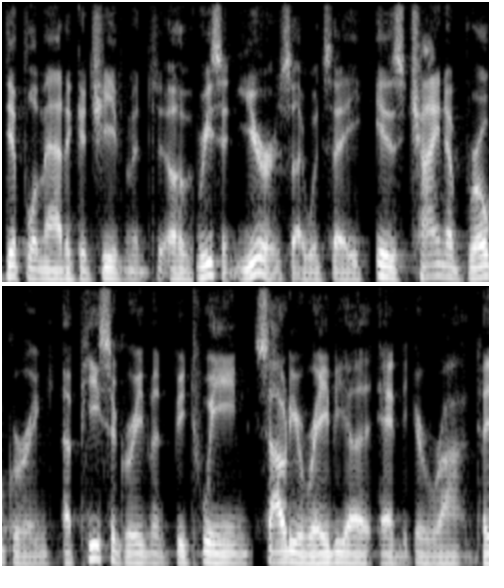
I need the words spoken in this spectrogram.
diplomatic achievement of recent years, I would say, is China brokering a peace agreement between Saudi Arabia and Iran. Uh,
